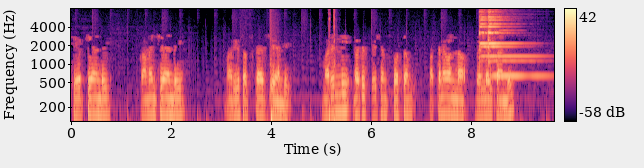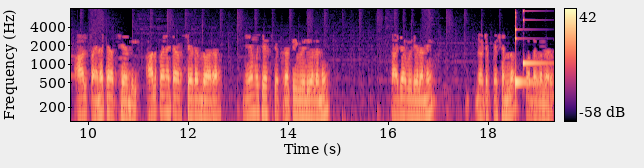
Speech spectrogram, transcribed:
షేర్ చేయండి కామెంట్ చేయండి మరియు సబ్స్క్రైబ్ చేయండి. మరిన్ని నోటిఫికేషన్స్ కోసం పక్కనే ఉన్న బెల్ ఐకాన్ని ఆల్ పైన ట్యాప్ చేయండి. ఆల్ పైన ట్యాప్ చేయడం ద్వారా మేము చేసే ప్రతి వీడియోలని తాజా వీడియోలని నోటిఫికేషన్లో పొందగలరు.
